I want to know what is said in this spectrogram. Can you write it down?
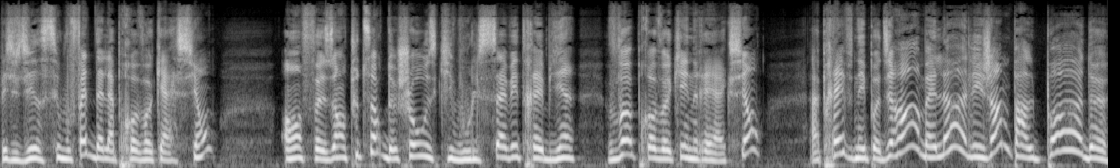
Mais je veux dire, si vous faites de la provocation en faisant toutes sortes de choses qui, vous le savez très bien, va provoquer une réaction, après, venez pas dire ah ben là les gens me parlent pas de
